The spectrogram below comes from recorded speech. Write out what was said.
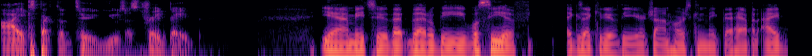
I expect them to use as trade bait. Yeah, me too. That that'll be. We'll see if executive of the year Jon Horst can make that happen. I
